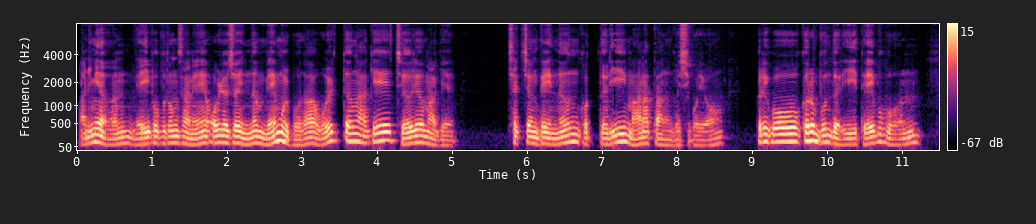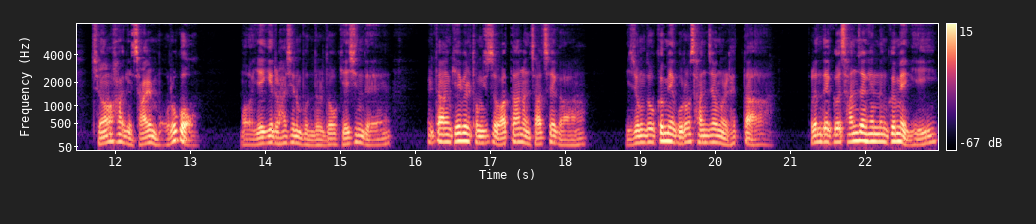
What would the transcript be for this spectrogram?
아니면 네이버 부동산에 올려져 있는 매물보다 월등하게 저렴하게 책정되어 있는 곳들이 많았다는 것이고요. 그리고 그런 분들이 대부분 정확하게 잘 모르고 뭐 얘기를 하시는 분들도 계신데 일단 개별 통지서 왔다는 자체가 이 정도 금액으로 산정을 했다. 그런데 그 산정했는 금액이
